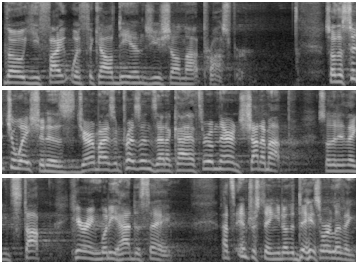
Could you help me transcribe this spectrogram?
Though ye fight with the Chaldeans, ye shall not prosper. So the situation is Jeremiah's in prison, Zedekiah threw him there and shut him up so that they could stop hearing what he had to say. That's interesting, you know, the days we're living.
